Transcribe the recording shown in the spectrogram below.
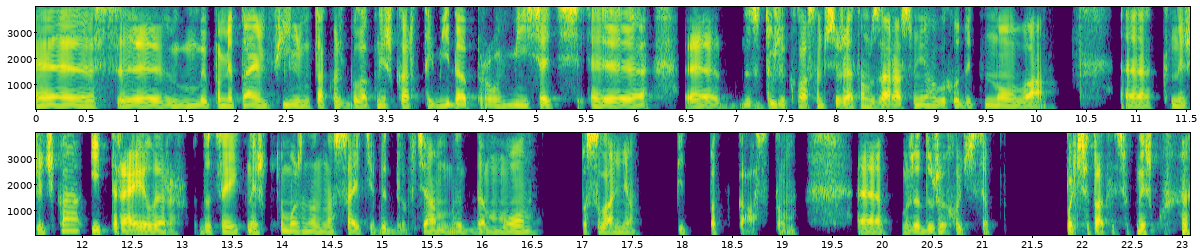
Е, е, Ми пам'ятаємо фільм. Також була книжка Артеміда про місяць з дуже класним сюжетом. Зараз у нього виходить нова книжечка і трейлер до цієї книжки можна на сайті видавця. Ми дамо посилання під подкастом. Вже дуже хочеться почитати цю книжку,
